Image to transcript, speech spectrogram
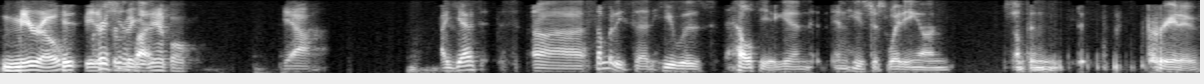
Miro His- being a perfect like- example. Yeah. I guess uh somebody said he was healthy again and he's just waiting on something creative.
